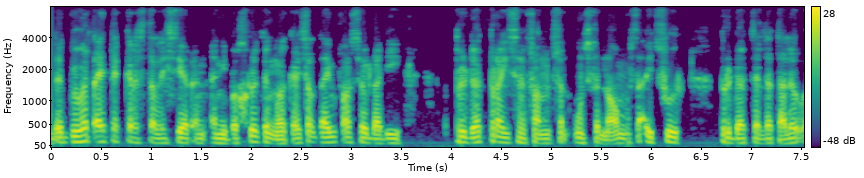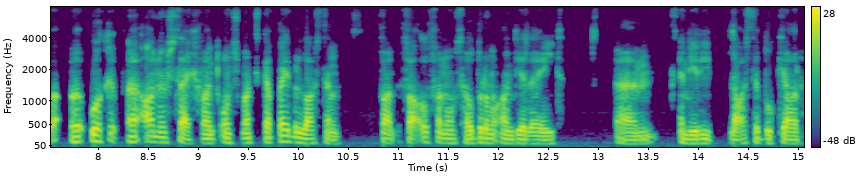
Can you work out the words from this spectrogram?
dit behoort uit te kristalliseer in in die begroting ook. Hy sal duim vashou dat die produkpryse van van ons vernaamste uitvoerprodukte dat hulle ook uh, aanhou styg want ons maatskappybelasting van veral van ons hulpbron aandele het um, in hierdie laaste boekjaar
